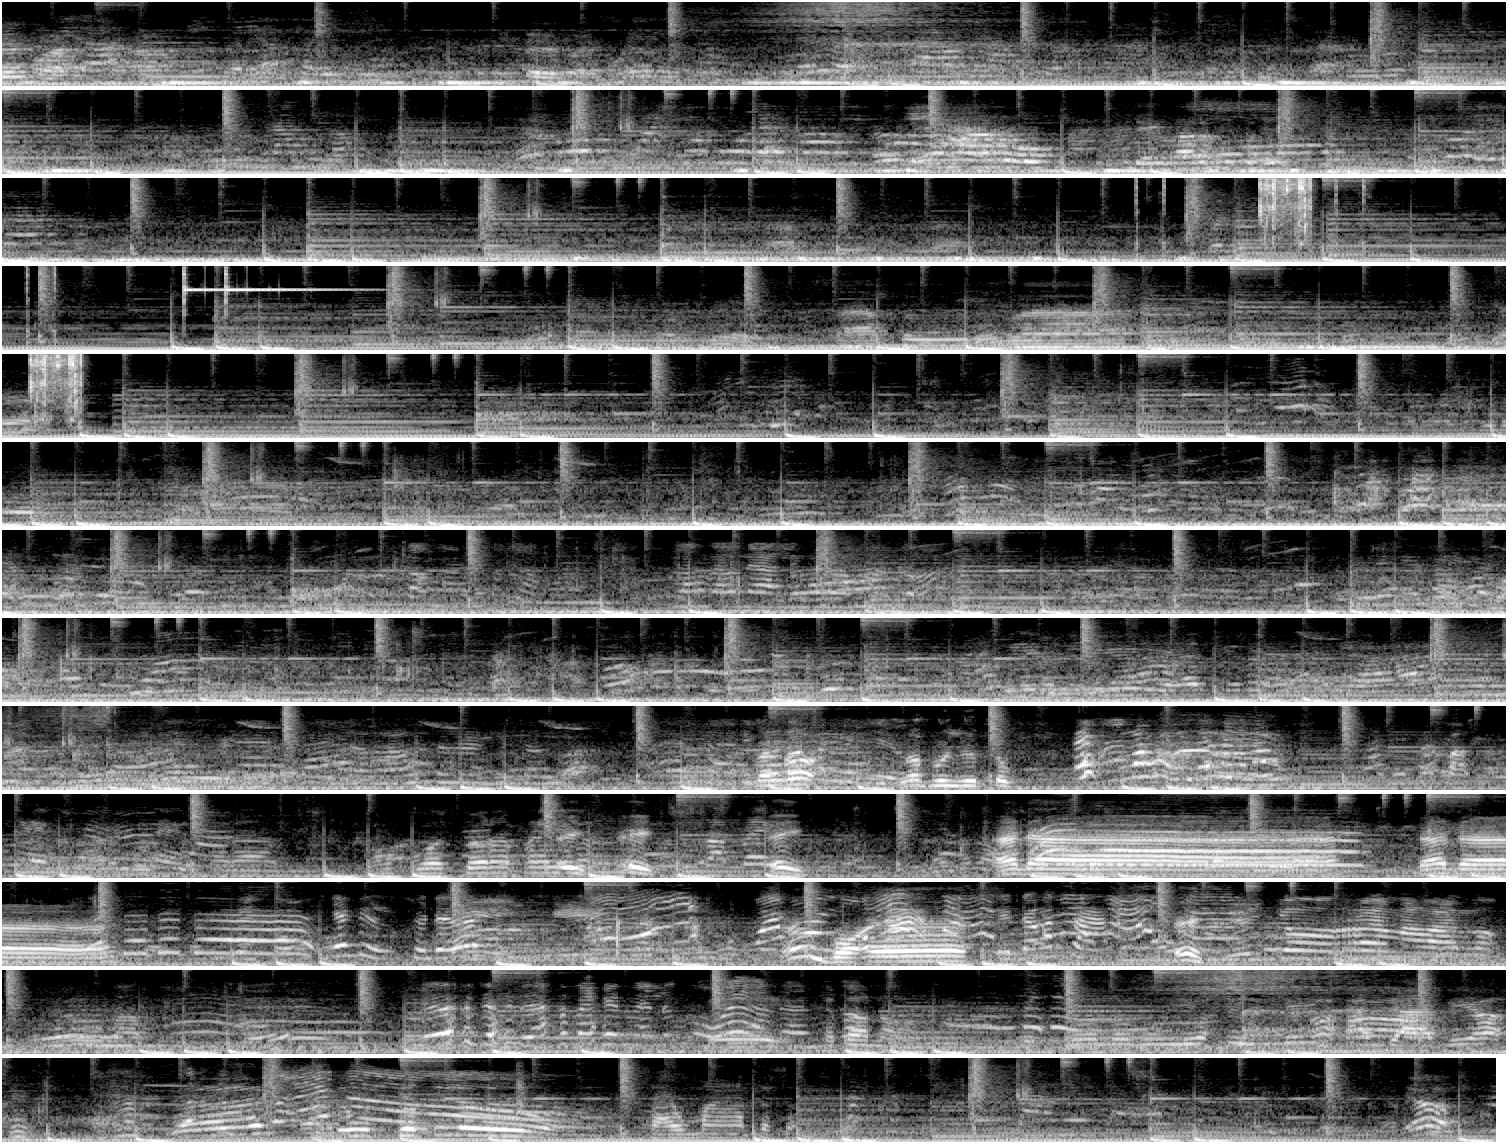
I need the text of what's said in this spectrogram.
对过来，对过。Bang kok lebu YouTube. Bocor apa Eh, eh, eh. Dadah. Dadah. Saudara. Eh, mbok eh. Tidak kan sah. Eh, Dadah, pengen melu kowe kan. Ketono. Ngono kuwi yo ini andake yo. Aduh. Tutut lho. Saya mates. Yo.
